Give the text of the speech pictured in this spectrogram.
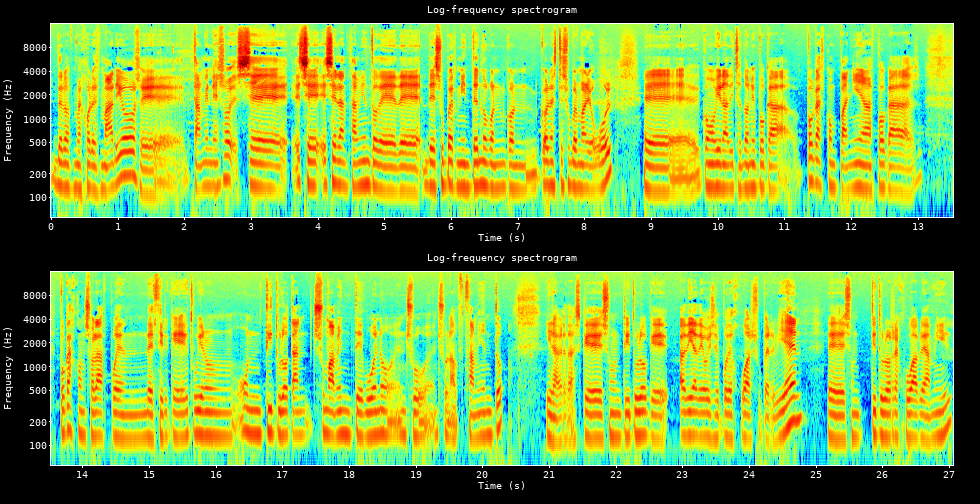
de los mejores Marios. eh, también eso, ese, ese, ese lanzamiento de, de, de Super Nintendo con, con, con este Super Mario World. eh, como bien ha dicho Tony, poca, pocas compañías, pocas pocas consolas pueden decir que tuvieron un, título tan sumamente bueno en su, en su lanzamiento. Y la verdad es que es un título que a día de hoy se puede jugar súper bien. Eh, es un título rejugable a mil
